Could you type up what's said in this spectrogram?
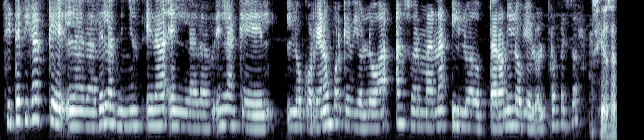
Si te fijas que la edad de las niñas era en la edad en la que él lo corrieron porque violó a, a su hermana y lo adoptaron y lo violó el profesor. Sí, o sea,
